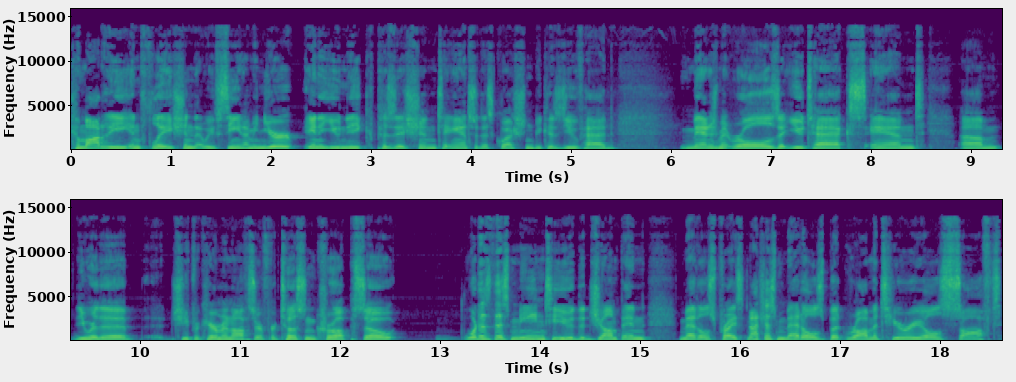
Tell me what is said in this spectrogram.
commodity inflation that we've seen? I mean, you're in a unique position to answer this question because you've had management roles at Utex and um, you were the chief procurement officer for ThyssenKrupp. So, what does this mean to you? The jump in metals price, not just metals, but raw materials, soft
